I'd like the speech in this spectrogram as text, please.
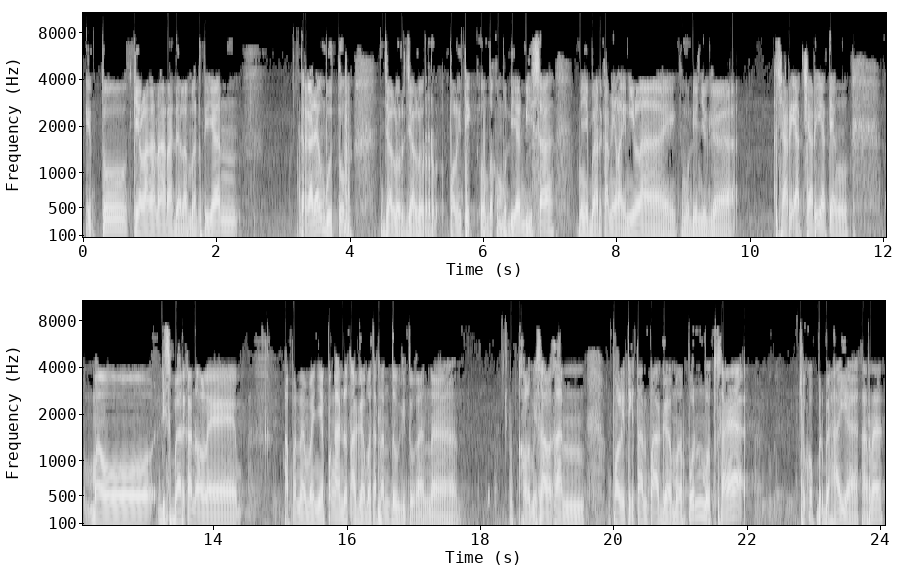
itu kehilangan arah dalam artian terkadang butuh jalur-jalur politik untuk kemudian bisa menyebarkan nilai-nilai, kemudian juga syariat-syariat yang mau disebarkan oleh apa namanya penganut agama tertentu gitu kan. Nah, kalau misalkan politik tanpa agama pun menurut saya cukup berbahaya karena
